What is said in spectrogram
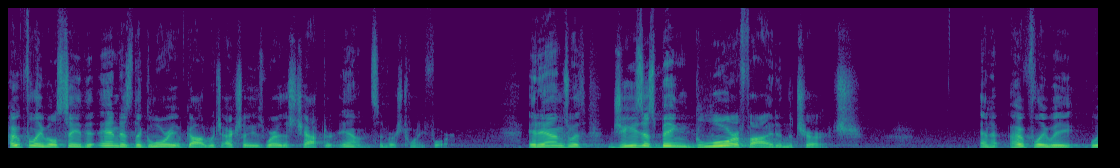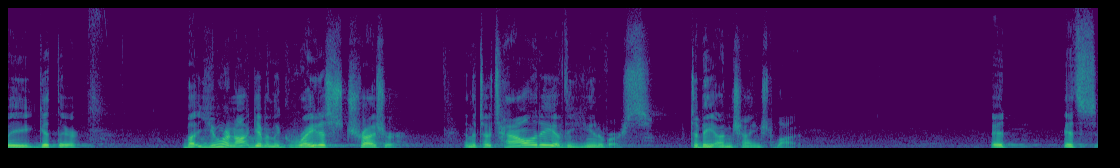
hopefully, we'll see the end is the glory of God, which actually is where this chapter ends in verse 24. It ends with Jesus being glorified in the church. And hopefully, we, we get there. But you are not given the greatest treasure in the totality of the universe to be unchanged by it. it it's,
